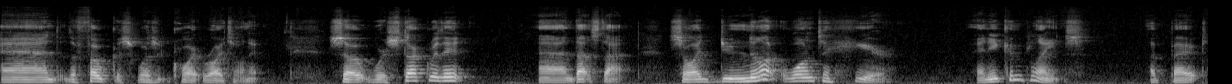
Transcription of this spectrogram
and the focus wasn't quite right on it. So we're stuck with it and that's that. So I do not want to hear any complaints about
